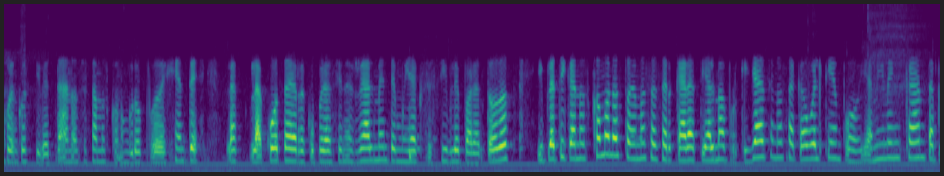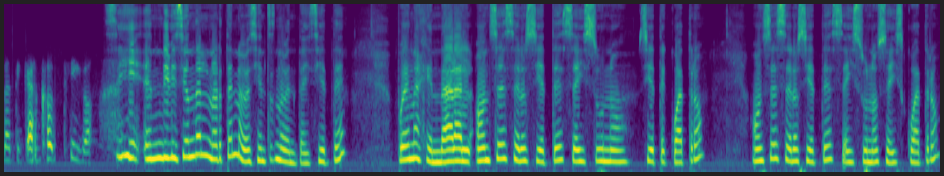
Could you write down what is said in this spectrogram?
cuencos tibetanos, estamos con un grupo de gente, la, la, cuota de recuperación es realmente muy accesible para todos. Y platícanos cómo nos podemos acercar a ti, Alma, porque ya se nos acabó el tiempo y a mí me encanta platicar contigo. Sí, en División del Norte 997 pueden agendar al 1107-6174 1107-6164.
